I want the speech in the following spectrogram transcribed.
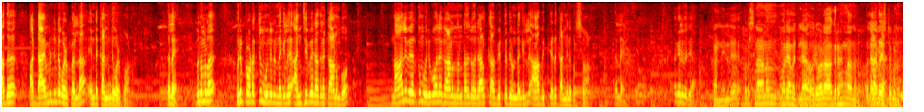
അത് ആ ഡയമണ്ടിന്റെ കുഴപ്പമല്ല എന്റെ കണ്ണിന്റെ കുഴപ്പമാണ്. അല്ലേ? ഇപ്പോൾ നമ്മൾ ഒരു പ്രൊഡക്റ്റ് മുന്നിലുണ്ടെങ്കിൽ അഞ്ച് പേര് അതിനെ കാണുമ്പോൾ നാല് പേർക്കും ഒരുപോലെ കാണുന്നുണ്ട് അതിൽ ഒരാൾക്ക് അവ്യക്തത ഉണ്ടെങ്കിൽ ആ വ്യക്തിയുടെ കണ്ണിന് പ്രശ്നമാണ്. അല്ലേ? അങ്ങനെ വരിക. കണ്ണിന്റെ പ്രശ്നമാണെന്ന് പറയാൻ പറ്റില്ല. ഒരുപാട് ആഗ്രഹങ്ങളാണല്ലോ. ഒരാളെ ഇഷ്ടപ്പെടുന്നത്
